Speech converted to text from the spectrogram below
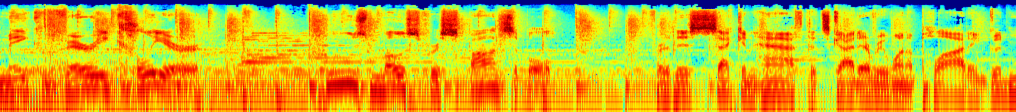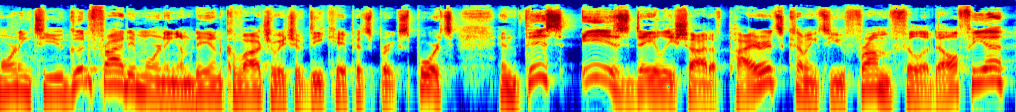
make very clear who's most responsible for this second half that's got everyone applauding. Good morning to you. Good Friday morning. I'm Dejan Kovacevic of DK Pittsburgh Sports, and this is Daily Shot of Pirates coming to you from Philadelphia.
